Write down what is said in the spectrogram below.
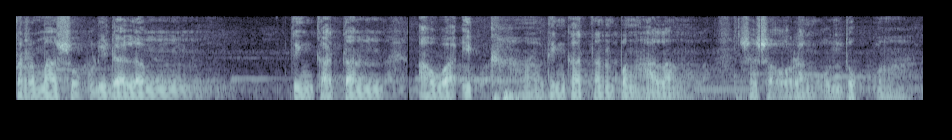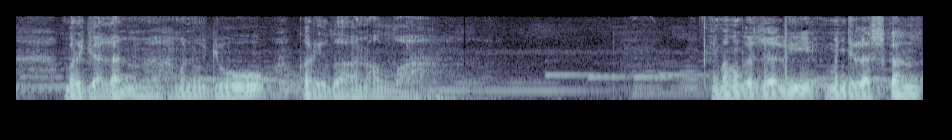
termasuk di dalam tingkatan awaik tingkatan penghalang seseorang untuk uh, berjalan uh, menuju keridhaan Allah. Imam Ghazali menjelaskan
